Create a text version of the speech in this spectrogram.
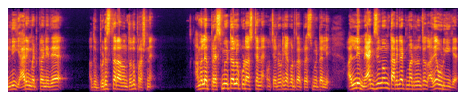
ಎಲ್ಲಿ ಯಾರಿಗೆ ಮೆಟ್ಕೊಂಡಿದೆ, ಅದು ಬಿಡಿಸ್ತಾರ ಅನ್ನೋಂಥದ್ದು ಪ್ರಶ್ನೆ. ಆಮೇಲೆ ಪ್ರೆಸ್ ಮೀಟಲ್ಲೂ ಕೂಡ ಅಷ್ಟೇ ಚಟುವಟಿಕೆ ಕೊಡ್ತಾರೆ ಪ್ರೆಸ್ ಮೀಟಲ್ಲಿ ಅಲ್ಲಿ. ಮ್ಯಾಕ್ಸಿಮಮ್ ಟಾರ್ಗೆಟ್ ಮಾಡಿರುವಂಥದ್ದು ಅದೇ ಹುಡುಗಿಗೆ.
